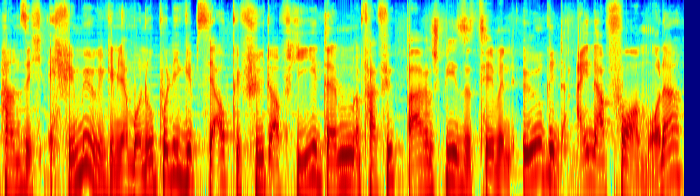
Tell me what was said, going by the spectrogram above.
haben sich echt viel Mühe gegeben. Ja, Monopoly gibt es ja auch gefühlt auf jedem verfügbaren Spielsystem in irgendeiner Form, oder?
